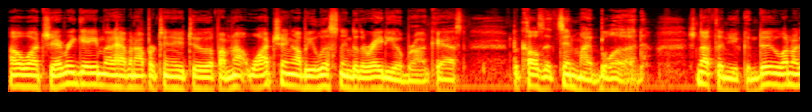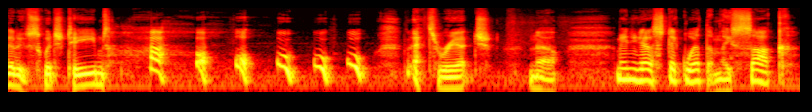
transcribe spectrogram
I'll watch every game that I have an opportunity to. If I'm not watching, I'll be listening to the radio broadcast because it's in my blood. There's nothing you can do. What am I going to do? Switch teams? That's rich. No. I mean, you got to stick with them. They suck.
